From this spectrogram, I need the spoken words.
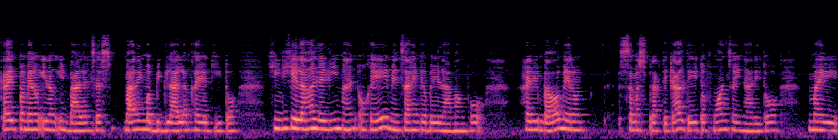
kahit pa merong ilang imbalances, maaaring mabigla lang kayo dito. Hindi kailangan laliman, okay? Mensaheng gabay lamang po. Halimbawa, merong sa mas practical, date of one ay narito, may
